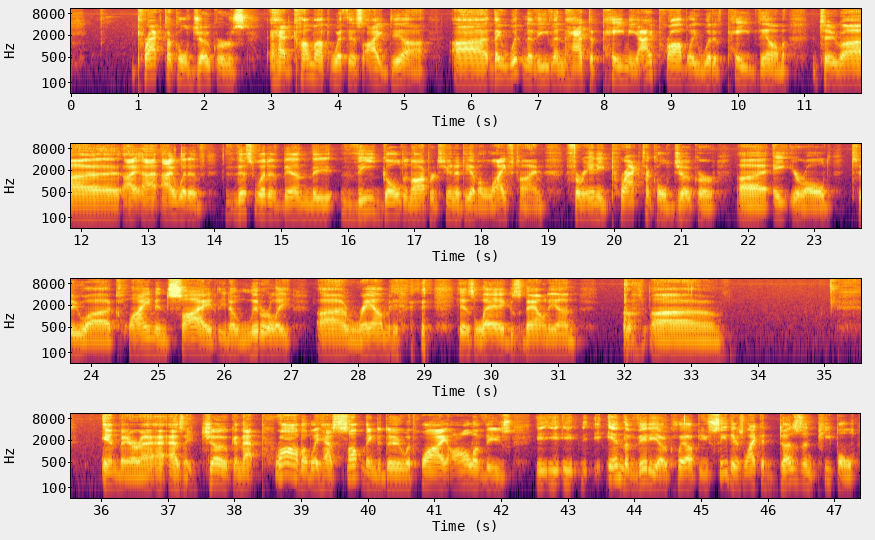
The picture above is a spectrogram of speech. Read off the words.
practical jokers had come up with this idea, uh, they wouldn't have even had to pay me. I probably would have paid them to, uh, I, I, I would have this would have been the the golden opportunity of a lifetime for any practical joker uh, eight year old to uh, climb inside, you know, literally uh, ram his legs down in. um, in there as a joke, and that probably has something to do with why all of these. In the video clip, you see there's like a dozen people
